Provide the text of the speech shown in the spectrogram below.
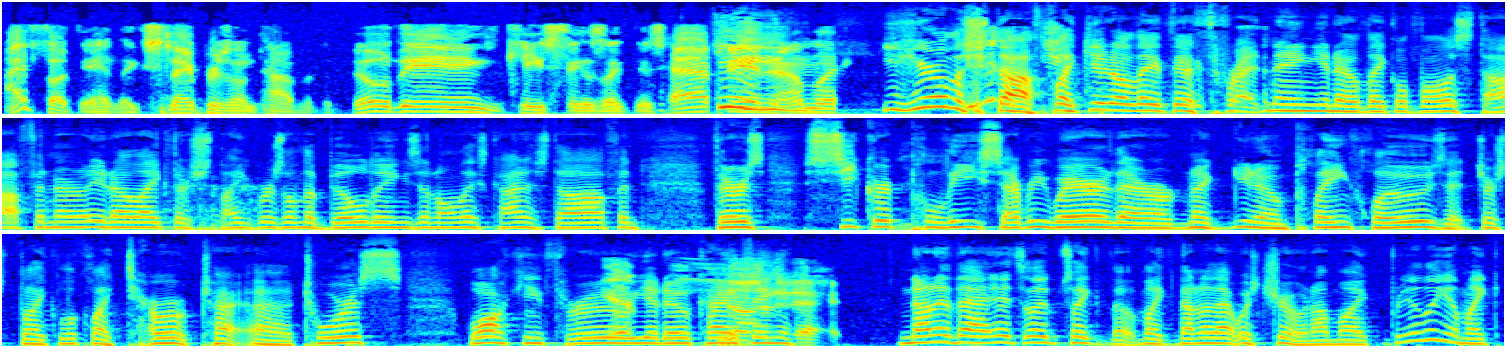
I thought they had like snipers on top of the building in case things like this happen. Yeah, you- I'm like, you hear all the stuff, like you know, like they're threatening, you know, like with all this stuff, and they're, you know, like there's snipers on the buildings and all this kind of stuff, and there's secret police everywhere that are like you know in plain clothes that just like look like terror uh, tourists walking through, yeah, you know, kind of thing. of. None of that. It's, it's like like none of that was true, and I'm like, really? I'm like,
